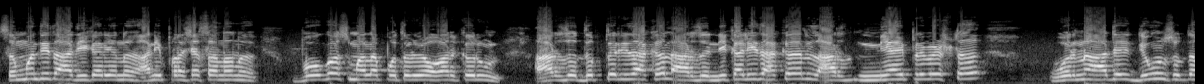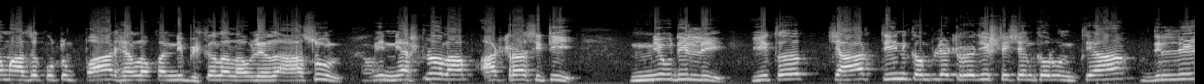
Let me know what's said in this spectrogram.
संबंधित अधिकाऱ्यानं आणि प्रशासनानं बोगस मला पत्रव्यवहार करून अर्ज दप्तरी दाखल अर्ज निकाली दाखल अर्ज न्यायप्रविष्ट वर्ण आदेश देऊन सुद्धा माझं कुटुंब पार ह्या लोकांनी भिकाला लावलेलं असून मी national of atrocity New Delhi इथं चार तीन कंप्लेंट रजिस्ट्रेशन करून त्या दिल्ली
